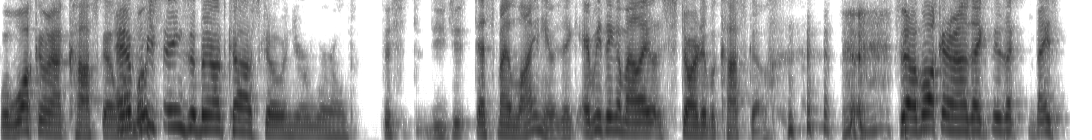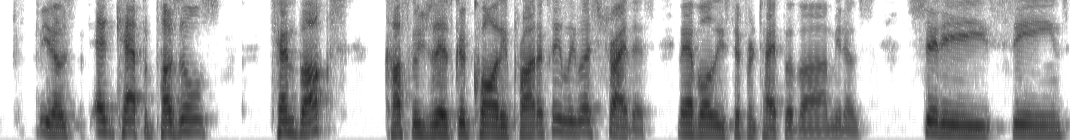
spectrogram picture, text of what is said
we're walking around Costco? we're most- Everything's about Costco in your world. This you ju- that's my line here. It's like everything in my life started with Costco. so I'm walking around like there's a nice, you know, end cap of puzzles, 10 bucks. Costco usually has good quality products. Hey, Lee, let's try this. They have all these different type of um, you know, cities, scenes.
